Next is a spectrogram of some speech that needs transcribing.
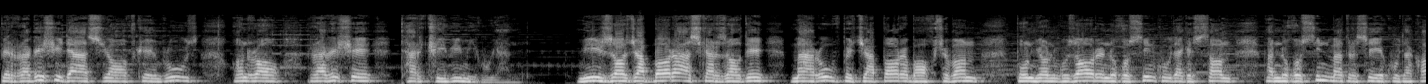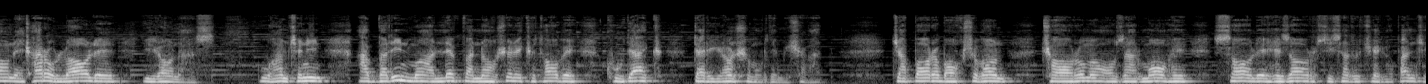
به روشی دست یافت که امروز آن را روش ترکیبی می‌گویند. میرزا جبار اسکرزاده معروف به جبار باخشبان بنیانگذار نخستین کودکستان و نخستین مدرسه کودکان کرولال ایران است. او همچنین اولین معلف و ناشر کتاب کودک در ایران شمرده می شود جبار باخشبان چهارم آذر ماه سال 1345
